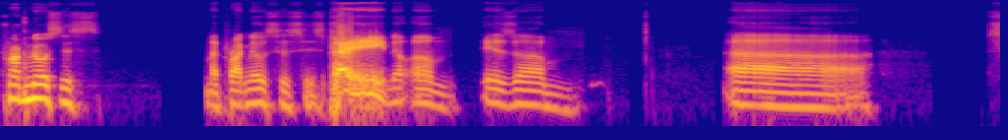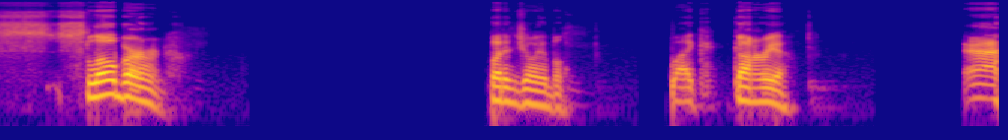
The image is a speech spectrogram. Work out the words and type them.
prognosis? My prognosis is pain. Um, is um, uh, S- slow burn, but enjoyable, like gonorrhea.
